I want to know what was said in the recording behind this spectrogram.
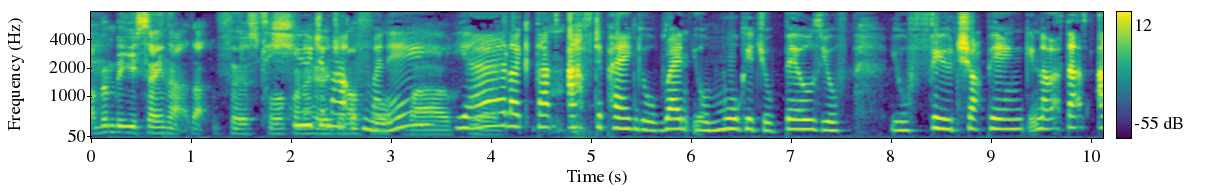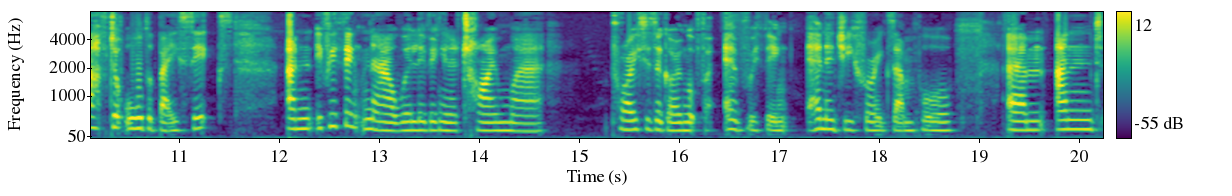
I remember you saying that at that first talk when I Huge heard amount of thought, money. Wow. yeah, like that's after paying your rent, your mortgage, your bills, your your food shopping. You know, that's that's after all the basics. And if you think now we're living in a time where prices are going up for everything, energy, for example, um, and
